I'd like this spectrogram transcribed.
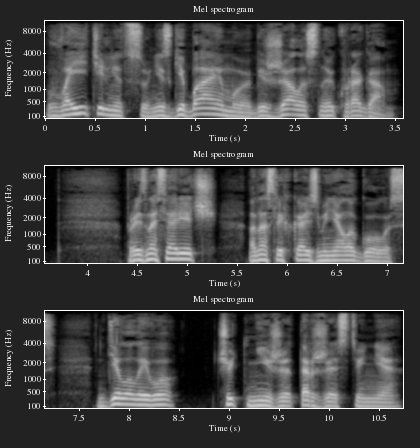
в воительницу, несгибаемую, безжалостную к врагам. Произнося речь, она слегка изменяла голос, делала его чуть ниже, торжественнее.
